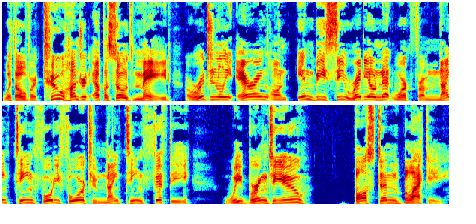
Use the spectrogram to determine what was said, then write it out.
with over 200 episodes made, originally airing on NBC Radio Network from 1944 to 1950, we bring to you Boston Blackie.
